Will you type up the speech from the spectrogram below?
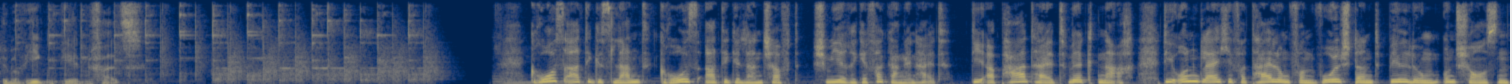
überwiegend jedenfalls. Großartiges Land, großartige Landschaft, schwierige Vergangenheit. Die Apartheid wirkt nach, die ungleiche Verteilung von Wohlstand, Bildung und Chancen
